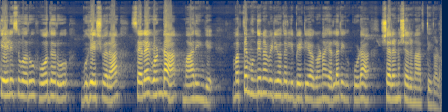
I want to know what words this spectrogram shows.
ಕೇಳಿಸುವರು ಹೋದರು ಗುಹೇಶ್ವರ ಸೆಲೆಗೊಂಡ ಮಾರಿಂಗೆ. ಮತ್ತೆ ಮುಂದಿನ ವಿಡಿಯೋದಲ್ಲಿ ಭೇಟಿಯಾಗೋಣ. ಎಲ್ಲರಿಗೂ ಕೂಡ ಶರಣು ಶರಣಾರ್ಥಿಗಳು.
